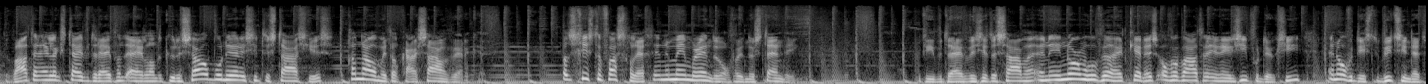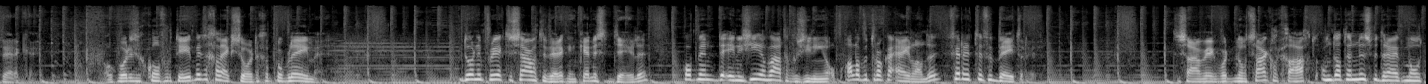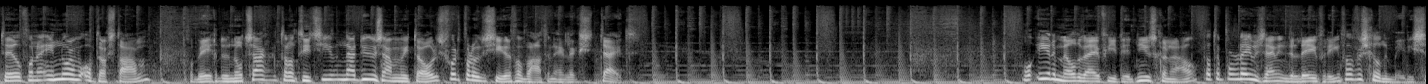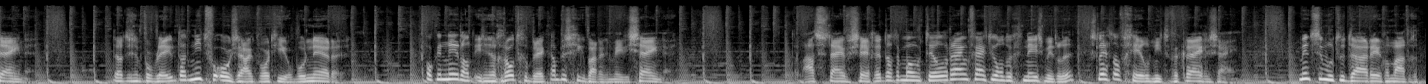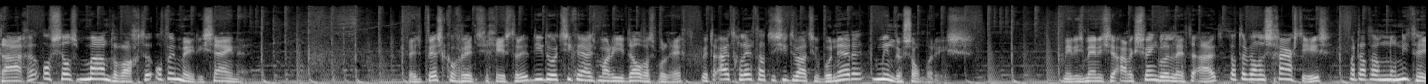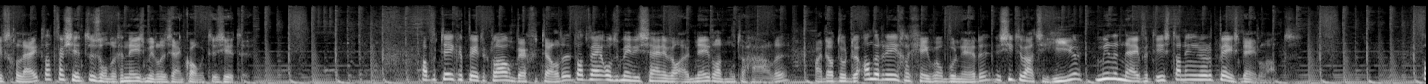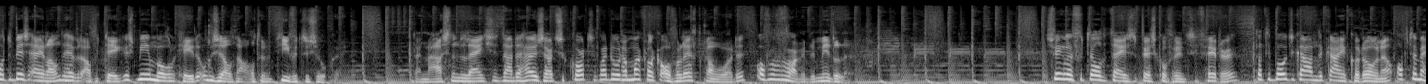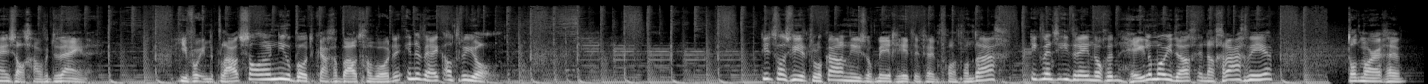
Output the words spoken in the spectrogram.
De water- en elektriciteitsbedrijven van de eilanden Curaçao, Bonaire en Sint-Eustatius gaan nauw met elkaar samenwerken. Dat is gisteren vastgelegd in een Memorandum of Understanding. De vier bedrijven bezitten samen een enorme hoeveelheid kennis over water- en energieproductie en over distributienetwerken. Ook worden ze geconfronteerd met gelijksoortige problemen. Door in projecten samen te werken en kennis te delen, hoopt men de energie- en watervoorzieningen op alle betrokken eilanden verder te verbeteren. De samenwerking wordt noodzakelijk geacht omdat de NUS-bedrijven momenteel voor een enorme opdracht staan vanwege de noodzakelijke transitie naar duurzame methodes voor het produceren van water en elektriciteit. Al eerder melden wij via dit nieuwskanaal dat er problemen zijn in de levering van verschillende medicijnen. Dat is een probleem dat niet veroorzaakt wordt hier op Bonaire. Ook in Nederland is er een groot gebrek aan beschikbare medicijnen. De laatste cijfers zeggen dat er momenteel ruim 1500 geneesmiddelen slecht of geheel niet te verkrijgen zijn. Mensen moeten daar regelmatig dagen of zelfs maanden wachten op hun medicijnen. Deze persconferentie gisteren, die door het ziekenhuis Mariedal was belegd, werd er uitgelegd dat de situatie op Bonaire minder somber is. Medisch manager Alex Zwengler legde uit dat er wel een schaarste is, maar dat dat nog niet heeft geleid dat patiënten zonder geneesmiddelen zijn komen te zitten. Apotheker Peter Klauwenberg vertelde dat wij onze medicijnen wel uit Nederland moeten halen, maar dat door de andere regelgeving op Bonaire de situatie hier minder nijpend is dan in Europees Nederland. Op de BES-eilanden hebben de apothekers meer mogelijkheden om zelf naar alternatieven te zoeken. Daarnaast zijn de lijntjes naar de huisartsen kort, waardoor er makkelijk overlegd kan worden over vervangende middelen. Zwengler vertelde tijdens de persconferentie verder dat de botica aan de Kaya Corona op termijn zal gaan verdwijnen. Hiervoor in de plaats zal er een nieuw botica gebouwd gaan worden in de wijk Antriol. Dit was weer het lokale nieuws op Megahit FM van vandaag. Ik wens iedereen nog een hele mooie dag en dan graag weer. Tot morgen.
